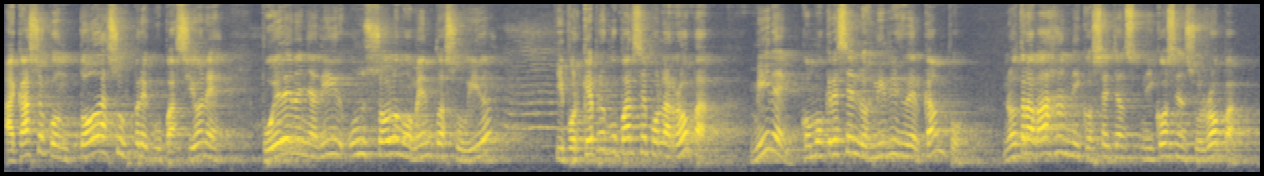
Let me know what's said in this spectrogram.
¿Acaso con todas sus preocupaciones pueden añadir un solo momento a su vida? ¿Y por qué preocuparse por la ropa? Miren cómo crecen los lirios del campo. No trabajan ni cosechan ni cosen su ropa.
